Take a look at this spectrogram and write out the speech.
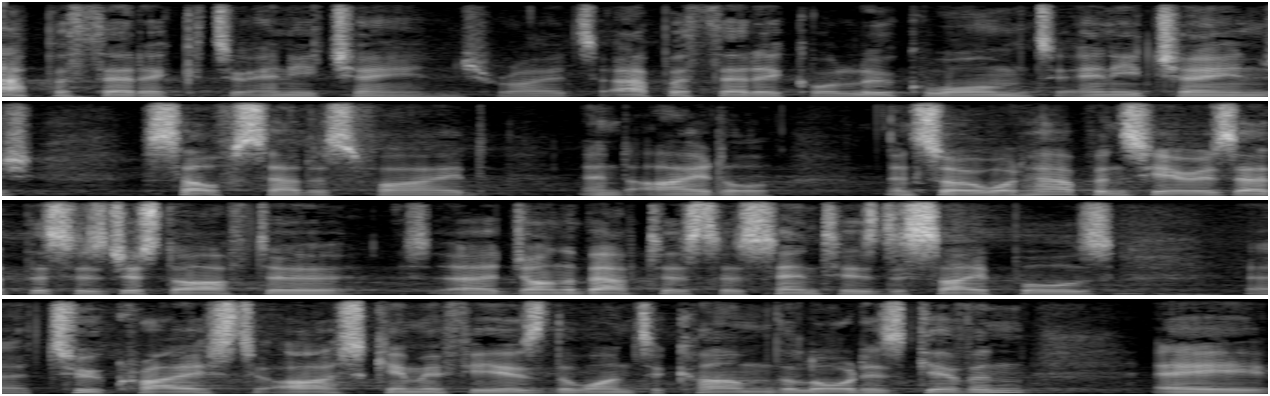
apathetic to any change, right? So apathetic or lukewarm to any change, self satisfied and idle. And so what happens here is that this is just after uh, John the Baptist has sent his disciples uh, to Christ to ask him if he is the one to come. The Lord has given a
